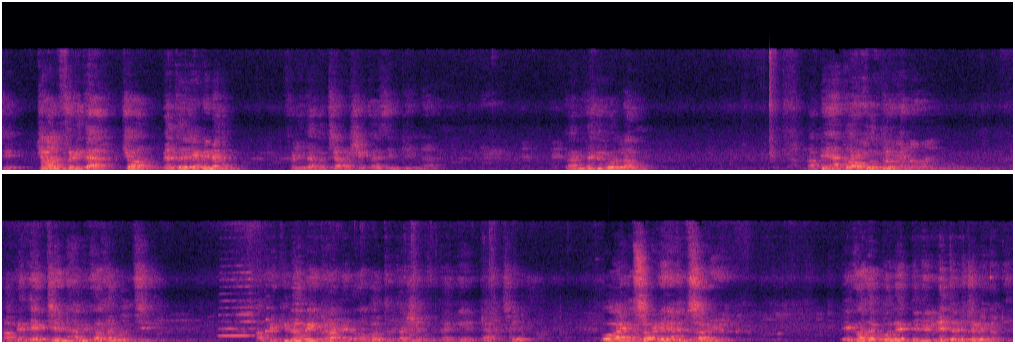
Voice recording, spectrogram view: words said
যে চল ফরিদা চল ভেতরে যাবি না? ফরিদা হচ্ছে আমার সে কাজিনটির নাম। তো আমি তাকে বললাম আপনি এত অভদ্র কেন? আপনি দেখছেন আমি কথা বলছি। আপনি কীভাবে এই ধরনের অভদ্রতার সাথে তাকে ডাকছেন? ও I am sorry I am sorry এই কথা বলে তিনি ভেতরে চলে গেলেন।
